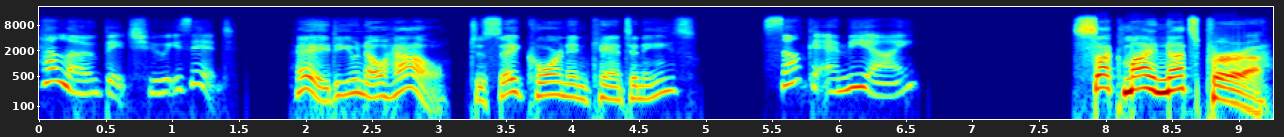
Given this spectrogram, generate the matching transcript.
Hello, bitch, who is it? Hey, do you know how to say corn in Cantonese? Suck mei. Suck my nuts, purra.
